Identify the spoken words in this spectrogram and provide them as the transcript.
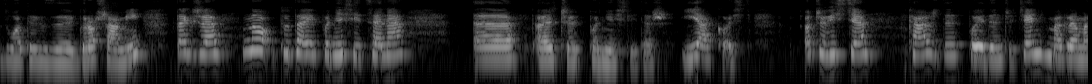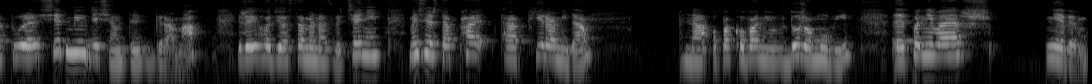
zł z groszami, także no tutaj podnieśli cenę, e, ale czy podnieśli też jakość. Oczywiście każdy pojedynczy cień ma gramaturę 0,7 grama. Jeżeli chodzi o same nazwy cieni, myślę, że ta, ta piramida na opakowaniu już dużo mówi, e, ponieważ nie wiem,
